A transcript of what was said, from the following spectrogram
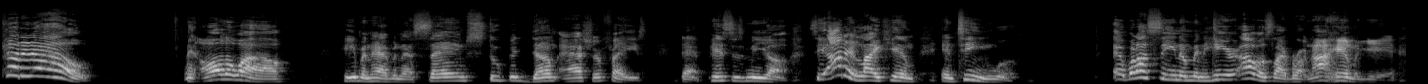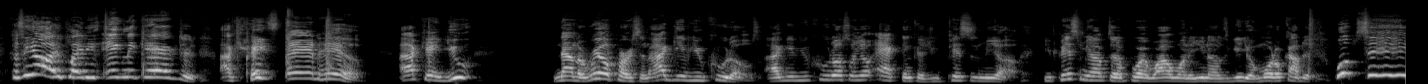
cut it out. And all the while, he been having that same stupid, dumb Asher face that pisses me off. See, I didn't like him in Teen Wolf. And when I seen him in here, I was like, bro, not him again. Because he always play these ignorant characters. I can't stand him. I can't. You. Now, the real person, I give you kudos. I give you kudos on your acting because you pisses me off. You piss me off to the point where I want to, you know, just give you a Mortal Kombat. Whoopsie!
